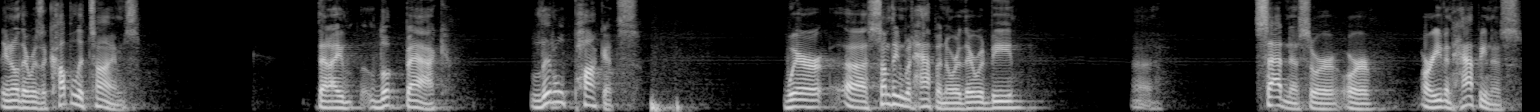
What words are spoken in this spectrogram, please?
you know, there was a couple of times that I look back, little pockets where uh, something would happen or there would be uh, sadness or, or, or even happiness,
